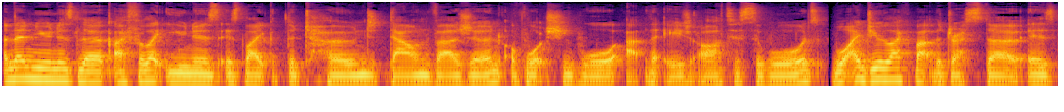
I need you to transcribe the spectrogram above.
And then Yuna's look I feel like Yuna's is like the toned down version of what she wore at the Asia Artist Awards. What I do like about the dress though is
